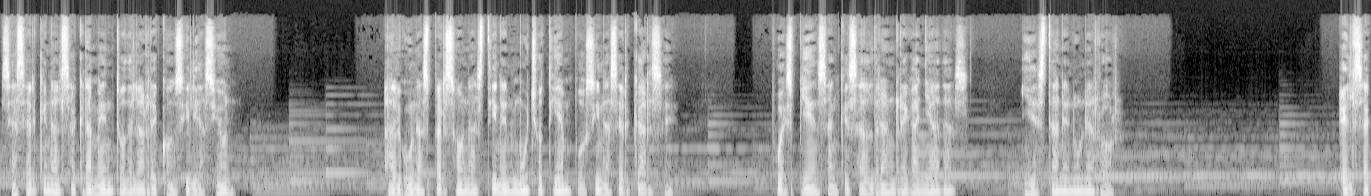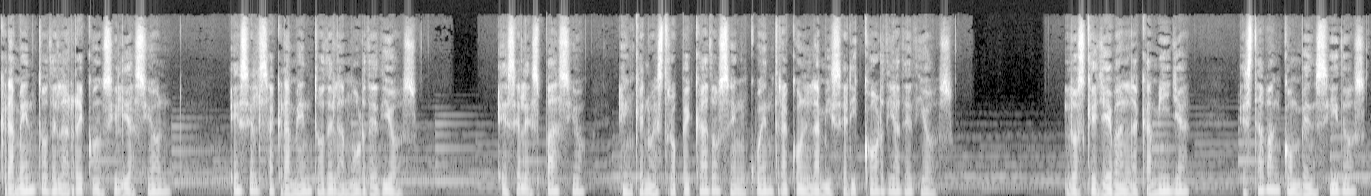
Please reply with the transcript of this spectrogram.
se acerquen al sacramento de la reconciliación. Algunas personas tienen mucho tiempo sin acercarse pues piensan que saldrán regañadas y están en un error. El sacramento de la reconciliación es el sacramento del amor de Dios, es el espacio en que nuestro pecado se encuentra con la misericordia de Dios. Los que llevan la camilla estaban convencidos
